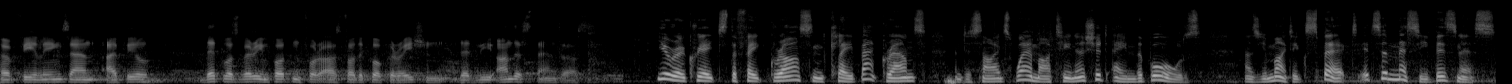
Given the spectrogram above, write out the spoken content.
her feelings, and I feel that was very important for us for the cooperation that we understand us. Juro creates the fake grass and clay backgrounds and decides where Martina should aim the balls. As you might expect, it's a messy business.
